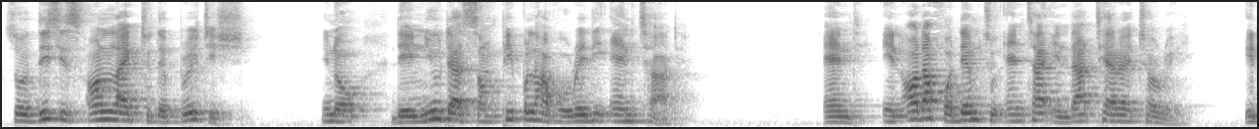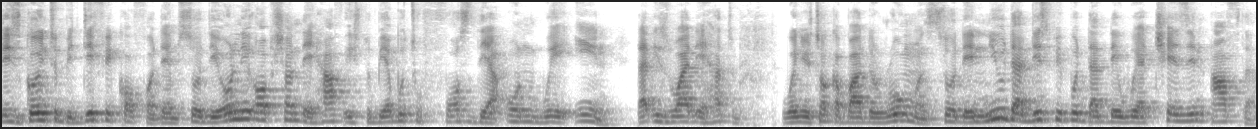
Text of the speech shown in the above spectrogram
So this is unlike to the British. You know, they knew that some people have already entered. And in order for them to enter in that territory, it is going to be difficult for them. So the only option they have is to be able to force their own way in. That is why they had to, when you talk about the Romans, so they knew that these people that they were chasing after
